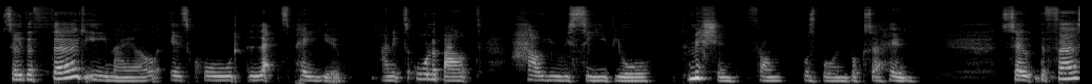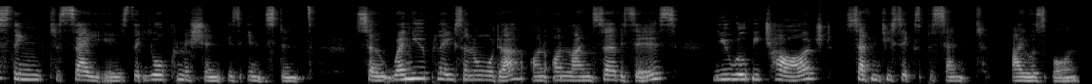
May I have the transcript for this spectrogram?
So the third email is called Let's Pay You and it's all about how you receive your commission from Usborne Books at Home. So the first thing to say is that your commission is instant. So when you place an order on online services, you will be charged 76% by Usborne.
